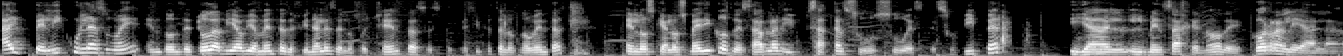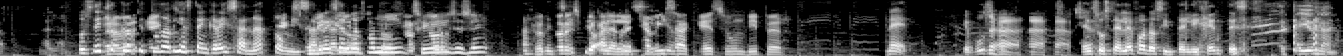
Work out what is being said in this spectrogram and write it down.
Hay películas, güey, en donde todavía, obviamente, de finales de los ochentas, este, principios de los noventas, en los que a los médicos les hablan y sacan su, su, este, su Viper y ya el, el mensaje, ¿no? De córrale a la... a la- Pues de hecho, Pero creo ver, que ex- todavía está en Grey's Anatomy. sacan Grey's Anatomy, los- sí, doctor- sí, sí. al Doctor, explícale a la chaviza que es un Viper. Net, que busca en sus teléfonos inteligentes. Hay una,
